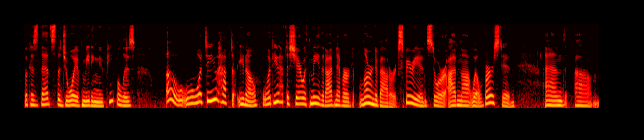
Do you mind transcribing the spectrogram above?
because that's the joy of meeting new people is oh what do you have to you know what do you have to share with me that i've never learned about or experienced or i'm not well versed in and um,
